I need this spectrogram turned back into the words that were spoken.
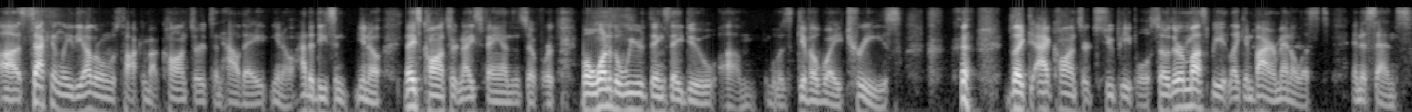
Uh, secondly, the other one was talking about concerts and how they, you know, had a decent, you know, nice concert, nice fans and so forth. But one of the weird things they do um, was give away trees, like at concerts to people. So there must be like environmentalists in a sense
